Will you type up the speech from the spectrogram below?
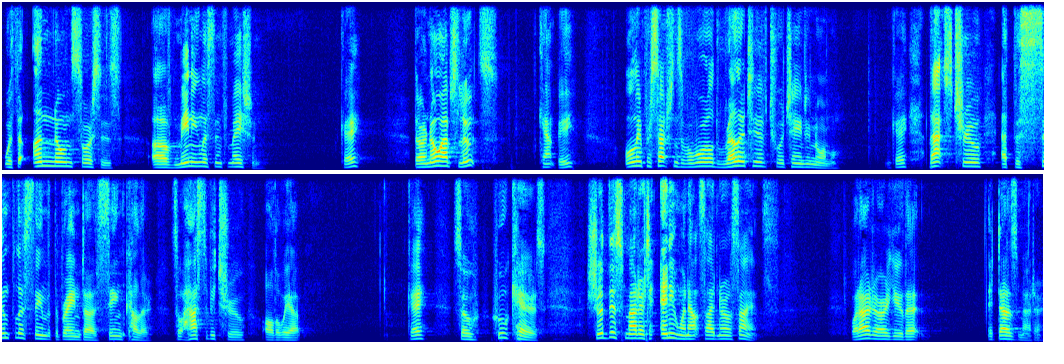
with the unknown sources of meaningless information. Okay? There are no absolutes, can't be, only perceptions of a world relative to a changing normal. Okay? That's true at the simplest thing that the brain does, seeing color. So it has to be true all the way up. Okay? So who cares? Should this matter to anyone outside neuroscience? What I'd argue that it does matter.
